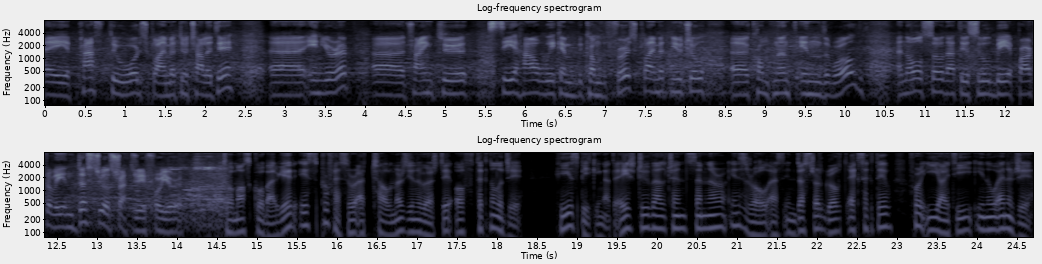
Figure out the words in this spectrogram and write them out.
a path towards climate neutrality uh, in Europe, uh, trying to see how we can become the first climate neutral uh, continent in the world, and also that this will be a part of an industrial strategy for Europe. Thomas Kåberger is professor at Chalmers University of Technology. He is speaking at the H2 Value Chain seminar in his role as Industrial Growth Executive for EIT InnoEnergy.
